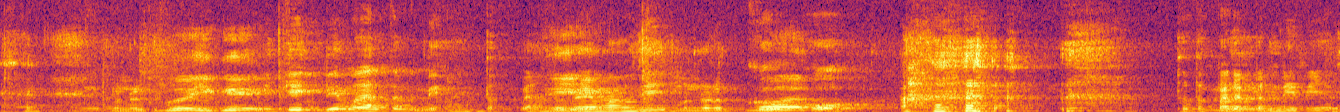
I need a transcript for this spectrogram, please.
menurut gue IG ini geng dia mantep nih Mantep kan iya, memang sih. menurut gue kokoh Tetap pada pendirian.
